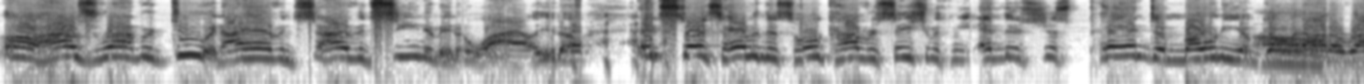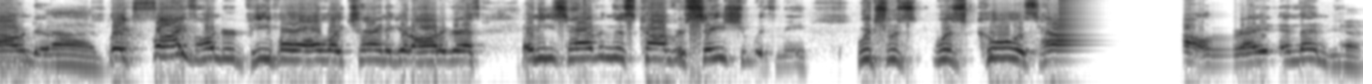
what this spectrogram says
Oh, how's Robert doing? I haven't I haven't seen him in a while, you know. and starts having this whole conversation with me, and there's just pandemonium going on Oh, around my him God. like 500 people all like trying to get autographs and he's having this conversation with me which was was cool as hell right and then Yeah.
